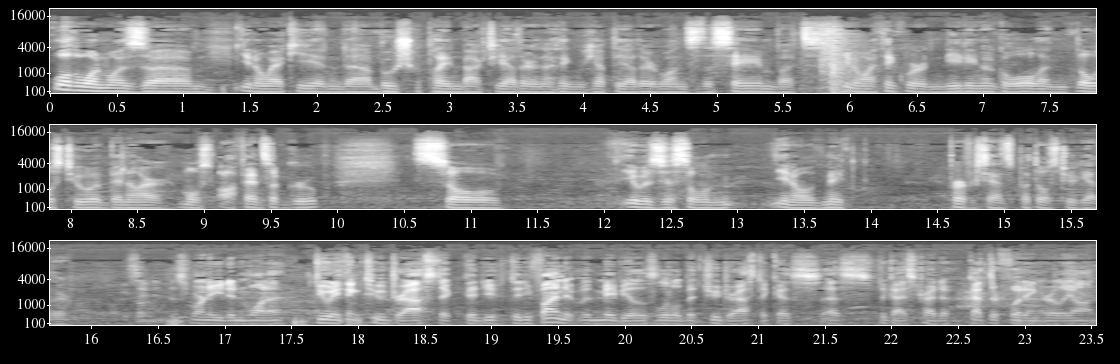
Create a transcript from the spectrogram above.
Well, the one was, um, you know, Eki and uh, Bouch playing back together, and I think we kept the other ones the same. But, you know, I think we're needing a goal, and those two have been our most offensive group. So it was just, you know, made perfect sense to put those two together. This morning you didn't want to do anything too drastic. Did you? Did you find it maybe it was a little bit too drastic as as the guys tried to get their footing early on?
